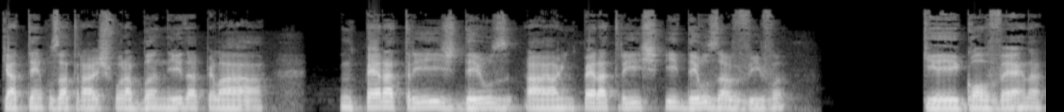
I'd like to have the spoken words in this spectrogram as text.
que há tempos atrás fora banida pela imperatriz deus a imperatriz e deusa viva que governa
